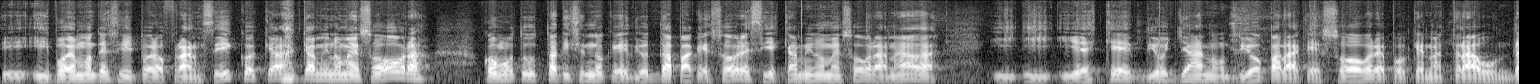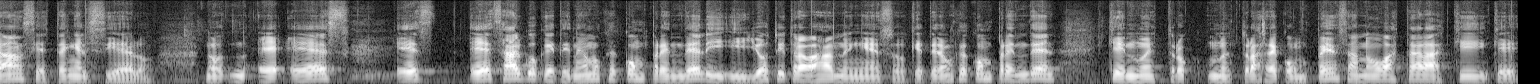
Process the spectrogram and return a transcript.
Y, podemos decir, pero Francisco, es que, es que a mí no me sobra. ¿Cómo tú estás diciendo que Dios da para que sobre si es que a mí no me sobra nada? Y, es que Dios ya nos dio para que sobre, porque nuestra abundancia está en el cielo. E, es, es, es algo que tenemos que comprender y, yo estoy trabajando en eso, que tenemos que comprender que nuestro, nuestra recompensa no va a estar aquí, que,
